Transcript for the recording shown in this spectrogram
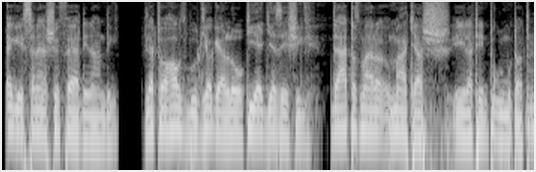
egészen első Ferdinandig, illetve a Habsburg Jagello kiegyezésig, de hát az már a Mátyás életén túlmutat. Mm.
